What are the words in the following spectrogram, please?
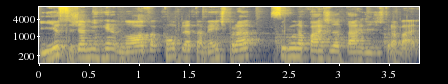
E isso já me renova completamente para segunda parte da tarde de trabalho.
